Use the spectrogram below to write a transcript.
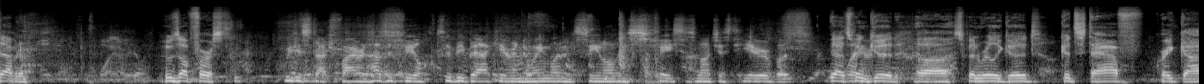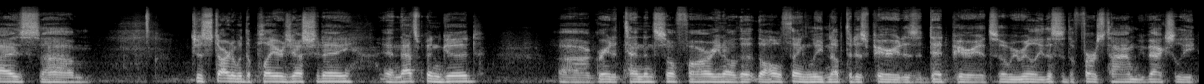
happening? Who's up first? We just start firing. How's it feel to be back here in New England and seeing all these faces, not just here, but Yeah, it's been good. Uh, it's been really good. Good staff, great guys. Um, just started with the players yesterday, and that's been good. Uh, great attendance so far. You know, the, the whole thing leading up to this period is a dead period. So we really, this is the first time we've actually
